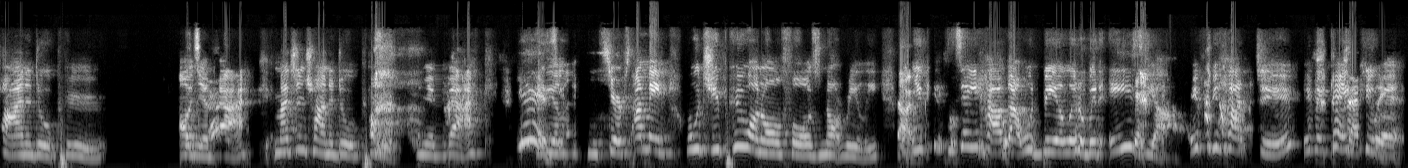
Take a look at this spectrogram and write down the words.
trying to do a poo on What's your that? back. Imagine trying to do a poo on your back. Yes. Syrups. I mean, would you poo on all fours? Not really. No. But you can see how that would be a little bit easier yeah. if you had to, if it came exactly. to it.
